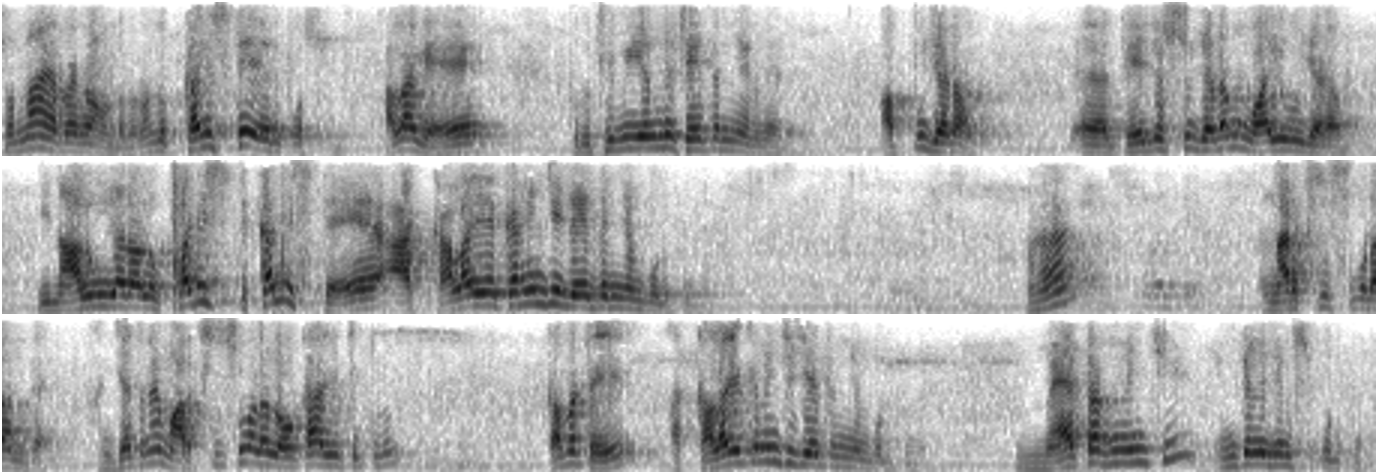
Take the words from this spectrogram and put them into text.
సున్నా ఎర్రగా ఉండదు. రెండు కలిస్తే ఎరుపు వస్తుంది. అలాగే పృథివీ ఎందు చైతన్యం లేదు. అప్పు జడం తేజస్సు జడం వాయువు జడం. ఈ నాలుగు జడాలు కలిస్తే కలిస్తే ఆ కలయిక నుంచి చైతన్యం పుడుతుంది. మార్క్సిస్ట్ కూడా అంతే. అంచేతనే మార్క్సిస్ట్ వాళ్ళ లోకాయుతికులు. కాబట్టి ఆ కలయిక నుంచి చైతన్యం పుడుతుంది. మ్యాటర్ నుంచి ఇంటెలిజెన్స్ పుడుతుంది.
